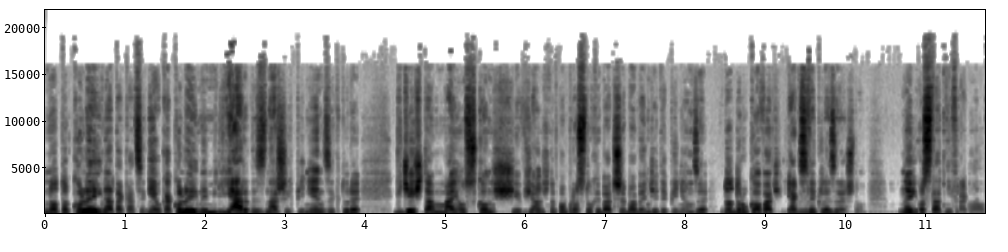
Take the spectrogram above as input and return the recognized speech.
no to kolejna taka cegiełka, kolejne miliardy z naszych pieniędzy, które gdzieś tam mają skądś się wziąć, no po prostu chyba trzeba będzie te pieniądze dodrukować, jak zwykle zresztą. No i ostatni fragment.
